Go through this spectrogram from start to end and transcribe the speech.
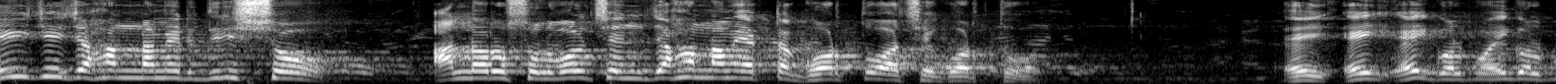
এই যে জাহান নামের দৃশ্য, আল্লাহ রসুল বলছেন জাহান নামে একটা গর্ত আছে, গর্ত। এই এই এই গল্প এই গল্প।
